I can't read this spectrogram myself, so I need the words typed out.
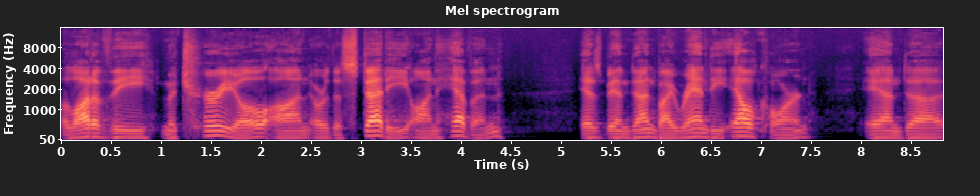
A lot of the material on, or the study on heaven, has been done by Randy Alcorn. And uh,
